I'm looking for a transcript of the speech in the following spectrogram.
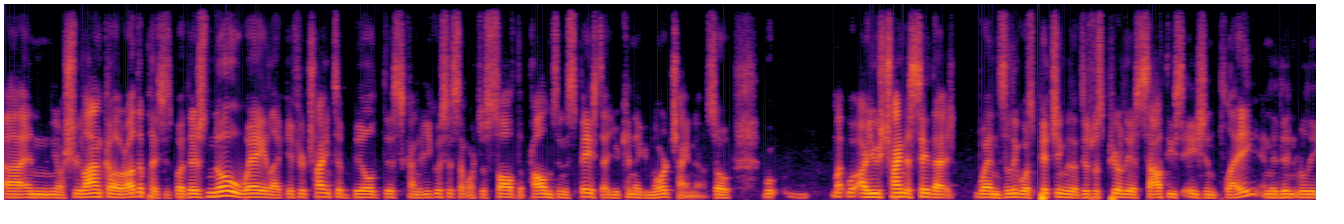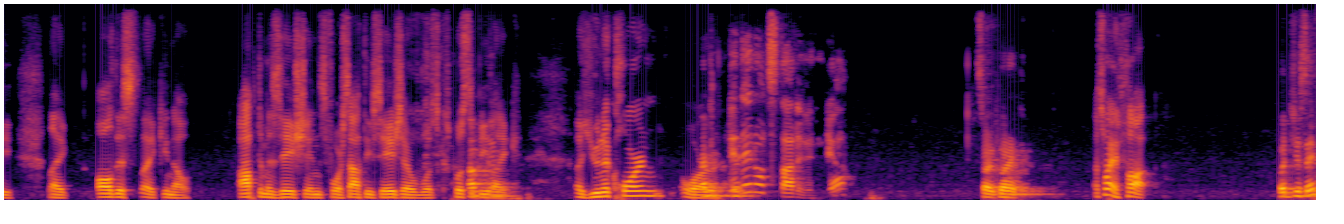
Uh, and you know Sri Lanka or other places, but there's no way like if you're trying to build this kind of ecosystem or to solve the problems in the space that you can ignore China. So w- w- are you trying to say that when Zilingo was pitching that this was purely a Southeast Asian play and it didn't really like all this like you know optimizations for Southeast Asia was supposed to I be mean- like a unicorn or I mean, Did they not start in India? sorry, go ahead. that's what I thought. What did you say?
